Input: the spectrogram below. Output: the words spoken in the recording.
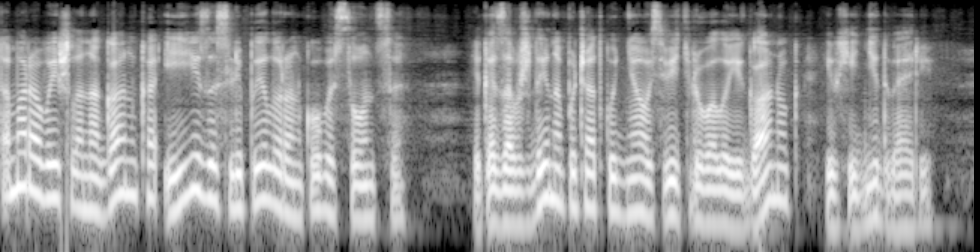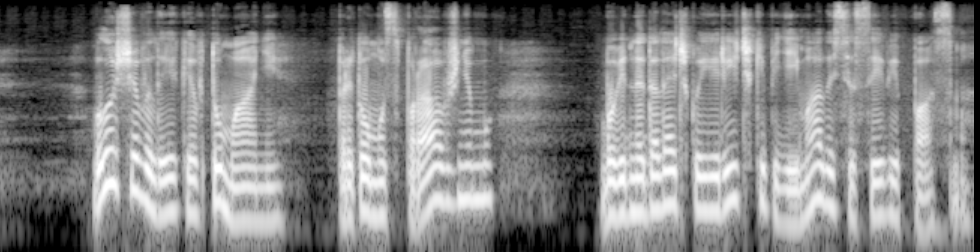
Тамара вийшла на ганка і її засліпило ранкове сонце, яке завжди на початку дня освітлювало і ганок, і вхідні двері. Було ще велике, в тумані, при тому справжньому, бо від недалечкої річки підіймалися сиві пасма.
